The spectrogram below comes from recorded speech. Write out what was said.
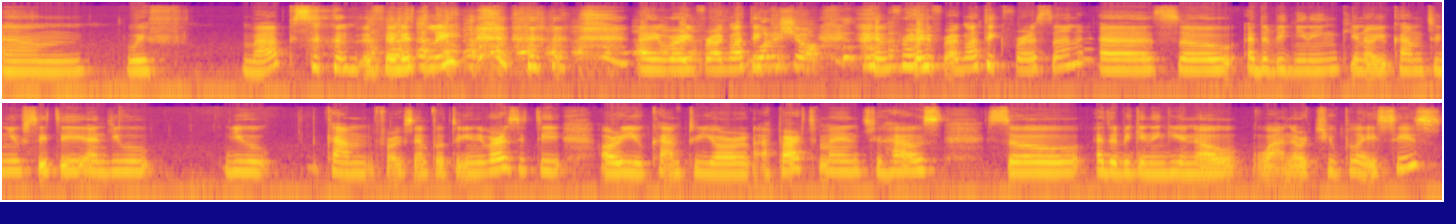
um, with maps, definitely. I'm very pragmatic. What a shock! I'm a very pragmatic person. Uh, so at the beginning, you know, you come to new city and you you come for example to university or you come to your apartment to house so at the beginning you know one or two places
